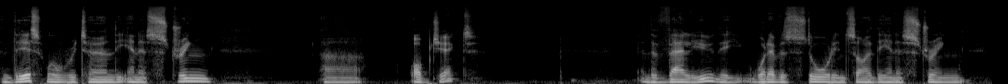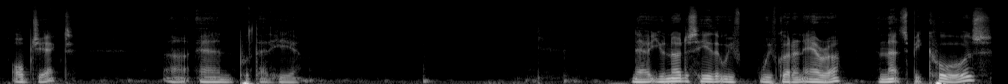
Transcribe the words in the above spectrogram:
And this will return the NS string uh, object, the value, the whatever's stored inside the inner string object, uh, and put that here. Now you'll notice here that we've we've got an error, and that's because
